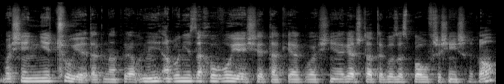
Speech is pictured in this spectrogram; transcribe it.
właśnie nie czuje tak naprawdę, albo nie zachowuje się tak jak właśnie reszta tego zespołu wcześniejszego.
